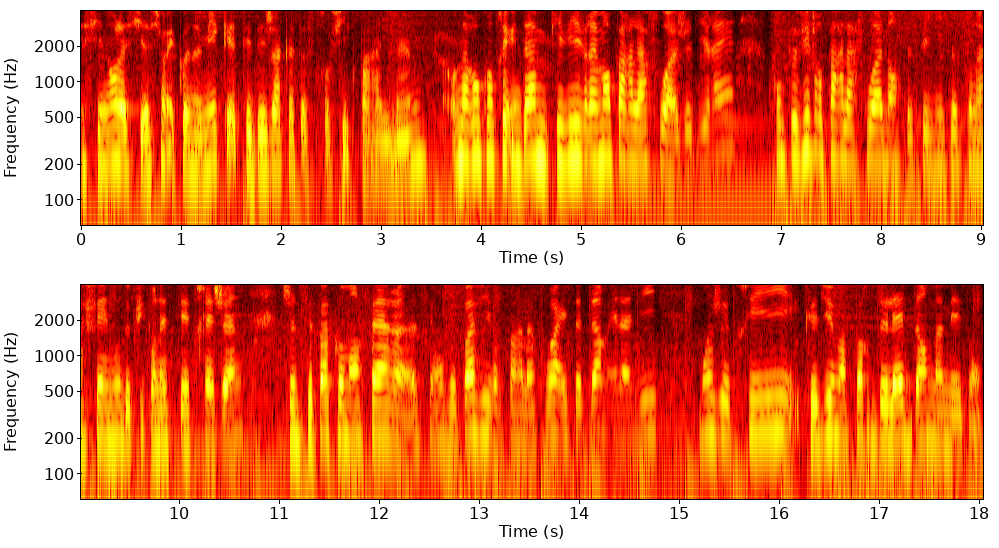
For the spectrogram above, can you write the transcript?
Sinon, la situation économique était déjà catastrophique par elle-même. On a rencontré une dame qui vit vraiment par la foi. Je dirais qu'on peut vivre par la foi dans ce pays. C'est ce qu'on a fait, nous, depuis qu'on était très jeunes. Je ne sais pas comment faire euh, si on ne veut pas vivre par la foi. Et cette dame, elle a dit, moi, je prie que Dieu m'apporte de l'aide dans ma maison.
